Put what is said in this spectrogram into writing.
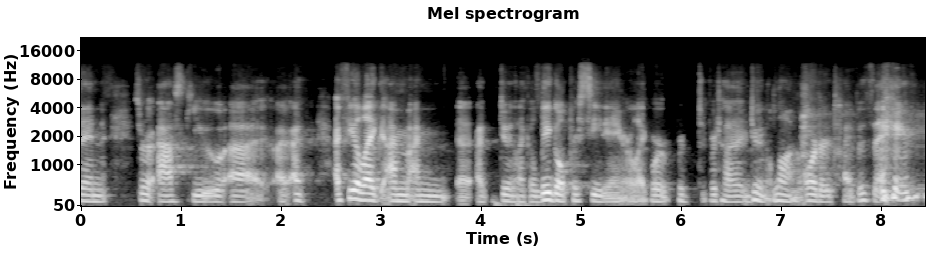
then sort of ask you. Uh, I, I feel like I'm I'm, uh, I'm doing like a legal proceeding or like we're we're, we're doing a law and order type of thing.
